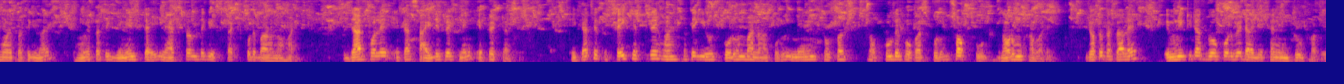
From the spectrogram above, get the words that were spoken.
হোমিওপ্যাথিক নয় হোমিওপ্যাথিক জিনিসটাই ন্যাচারাল থেকে এক্সট্রাক্ট করে বাড়ানো হয়। যার ফলে এটা সাইড এফেক্ট নেই এফেক্ট আছে। ঠিক আছে? তো সেই ক্ষেত্রে হোমিওপ্যাথিক ইউজ করুন বা না করুন মেন ফোকাস সব ফুডে ফোকাস করুন, সব ফুড নরম খাবারে। যতটা তাহলে ইমিউনিটিটা গ্রো করবে ডাইজেশন ইমপ্রুভ হবে।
